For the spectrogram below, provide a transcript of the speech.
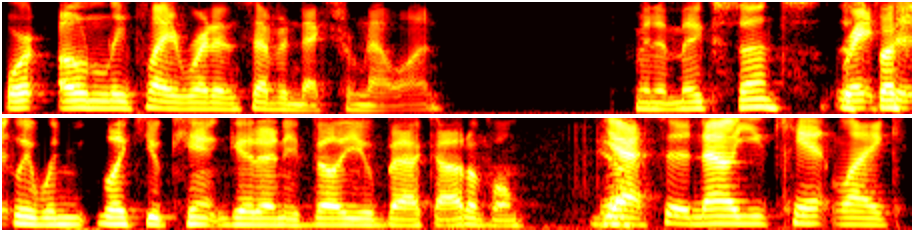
or only play Wrenn and 7 decks from now on. I mean, it makes sense, Right, so- especially when like you can't get any value back out of them. Yeah. so now you can't like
